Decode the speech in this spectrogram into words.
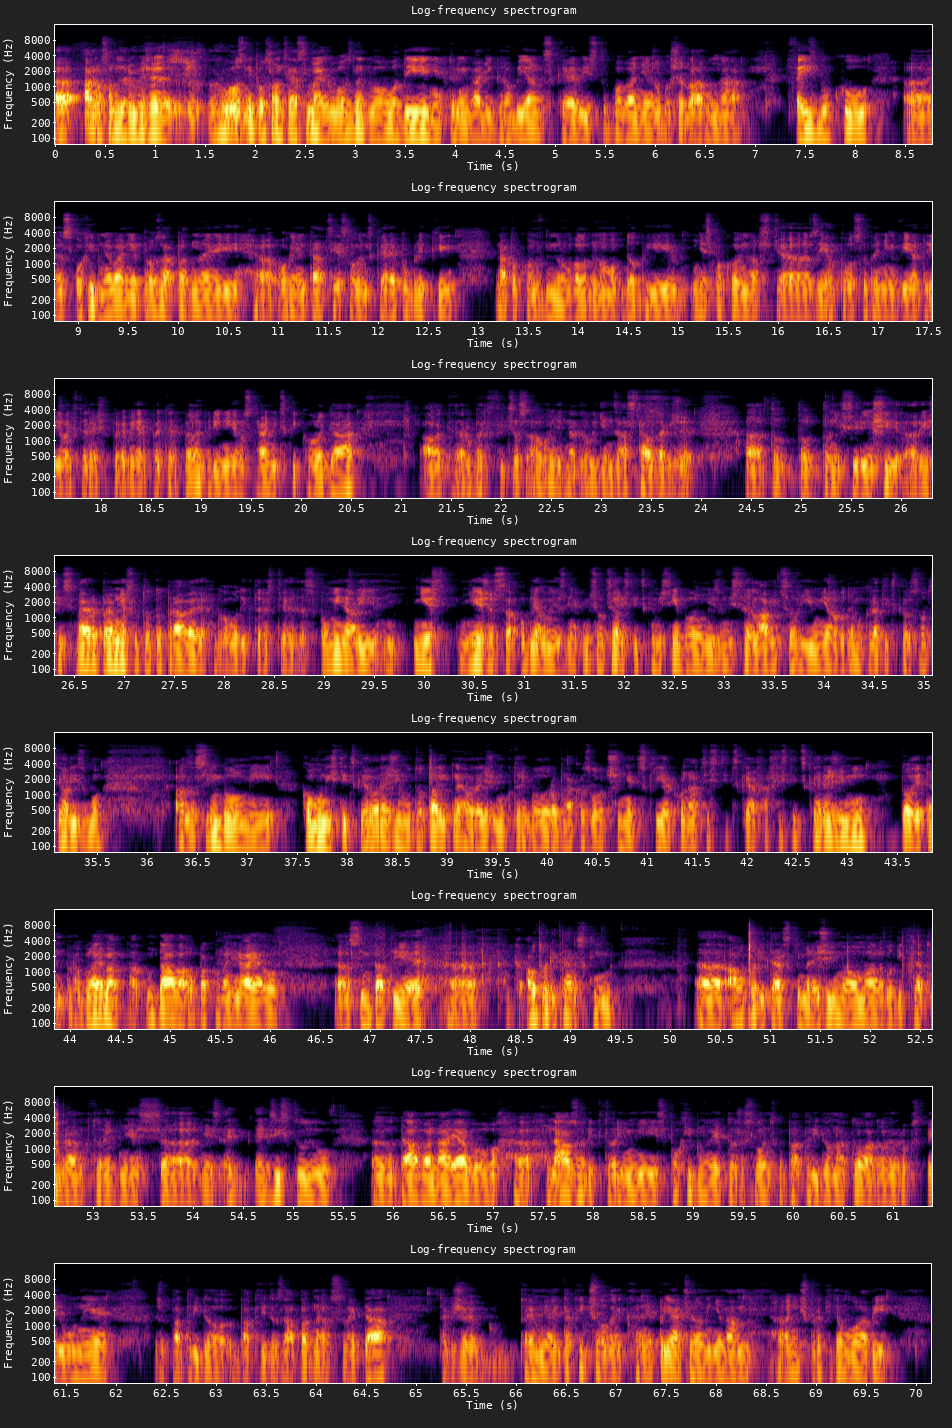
Áno, samozrejme, že rôzni poslanci asi majú rôzne dôvody. Niektorým vadí grobianské vystupovanie Luboša Blahu na Facebooku, spochybňovanie prozápadnej orientácie Slovenskej republiky. Napokon v minulom volebnom období nespokojnosť s jeho pôsobením vyjadril aj vtedajší premiér Peter Pellegrini, jeho stranický kolega, ale teda Robert Fico sa ho hneď na druhý deň zastal, takže to, to, to nech si rieši, rieši smer. Pre mňa sú toto práve dôvody, ktoré ste spomínali. Nie, nie, že sa objavuje s nejakými socialistickými symbolmi v zmysle lavicovými alebo demokratického socializmu, ale so symbolmi komunistického režimu, totalitného režimu, ktorý bol rovnako zločinecký ako nacistické a fašistické režimy. To je ten problém a dáva opakovane najavo e, sympatie e, k autoritárskym autoritárskym režimom alebo diktatúram, ktoré dnes, eh, dnes existujú, eh, dáva najavo názory, ktorými spochybňuje to, že Slovensko patrí do NATO a do Európskej únie, že patrí do, patrí do západného sveta. Takže pre mňa je taký človek nepriateľný, nemám nič proti tomu, aby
